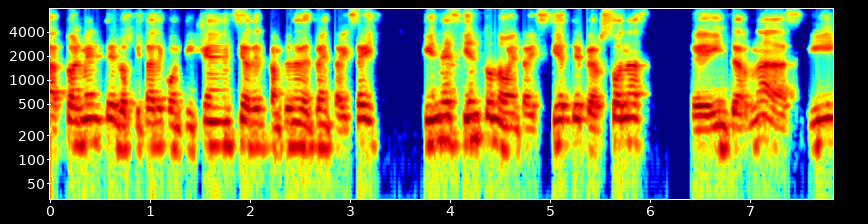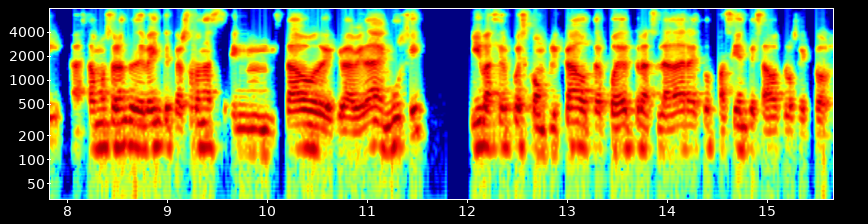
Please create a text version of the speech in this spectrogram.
actualmente el hospital de contingencia del Campeones del 36 tiene 197 personas eh, internadas y estamos hablando de 20 personas en estado de gravedad en UCI y va a ser pues complicado poder trasladar a estos pacientes a otro sector.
